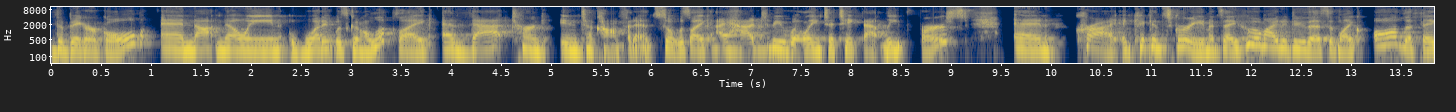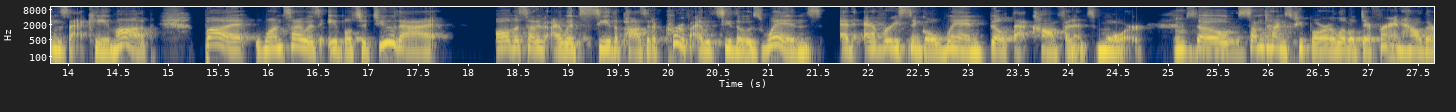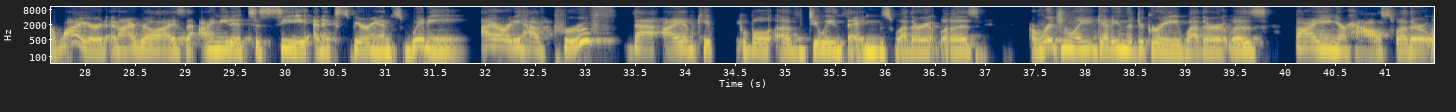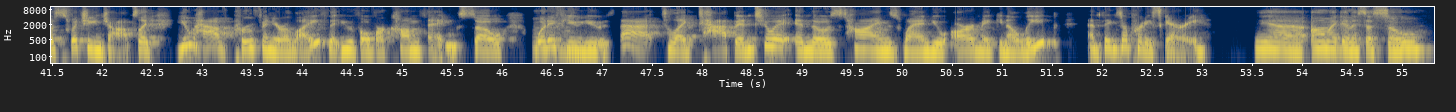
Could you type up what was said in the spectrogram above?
the bigger goal and not knowing what it was going to look like. And that turned into confidence. So it was like I had to be mm-hmm. willing to take that leap first and cry and kick and scream and say, Who am I to do this? And like all the things that came up. But once I was able to do that, all of a sudden I would see the positive proof. I would see those wins, and every single win built that confidence more. Mm-hmm. So sometimes people are a little different in how they're wired. And I realized that I needed to see and experience winning. I already have proof that I am capable of doing things, whether it was originally getting the degree, whether it was buying your house, whether it was switching jobs. Like you have proof in your life that you've overcome things. So, what mm-hmm. if you mm-hmm. use that to like tap into it in those times when you are making a leap and things are pretty scary? Yeah. Oh my goodness. That's so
